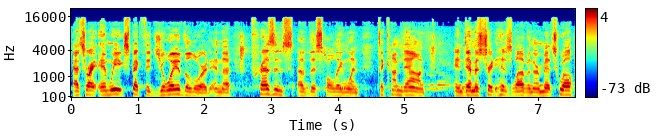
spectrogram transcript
That's right. And we expect the joy of the Lord and the presence of this Holy One to come down and demonstrate His love in their midst. Well,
